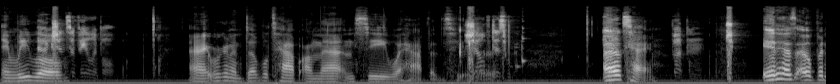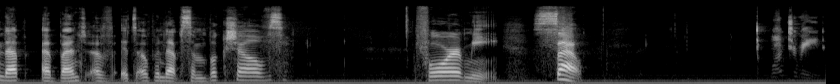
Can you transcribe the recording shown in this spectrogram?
and we will. Actions available. All right, we're going to double tap on that and see what happens here. Shelved as Okay. button. It has opened up a bunch of, it's opened up some bookshelves for me. So, Want to read.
